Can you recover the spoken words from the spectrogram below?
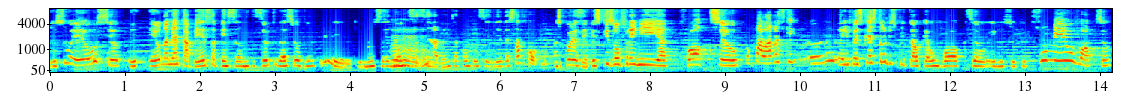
isso eu, se eu, eu na minha cabeça pensando que se eu tivesse ouvido primeiro, que não, sei, não Uhum. necessariamente aconteceria dessa forma. Mas, por exemplo, esquizofrenia, voxel, são palavras que ah, ele fez questão de explicar o que é um voxel e não sei o que. Sumiu o voxel.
